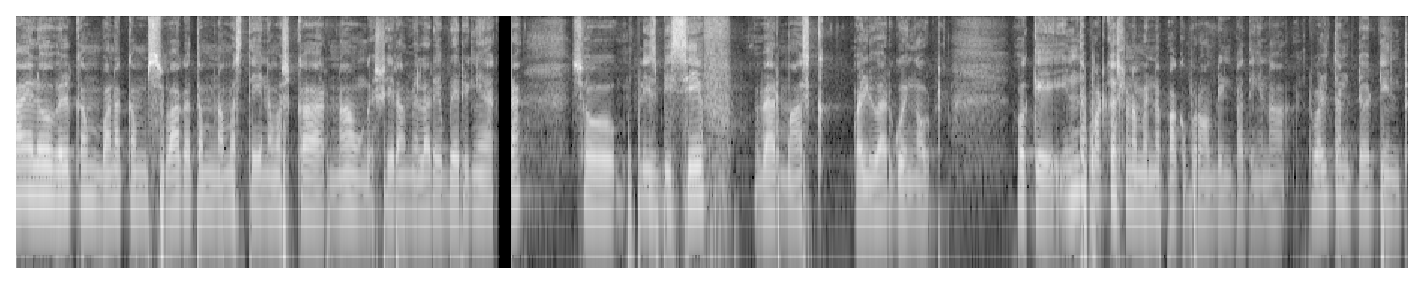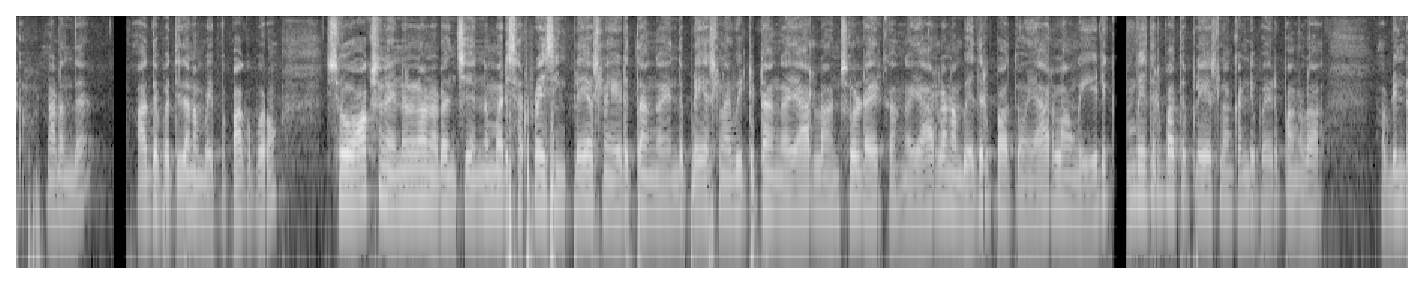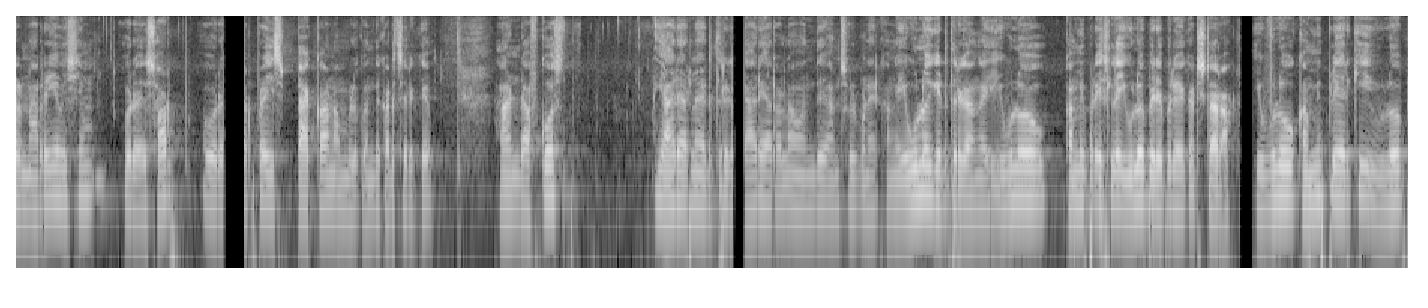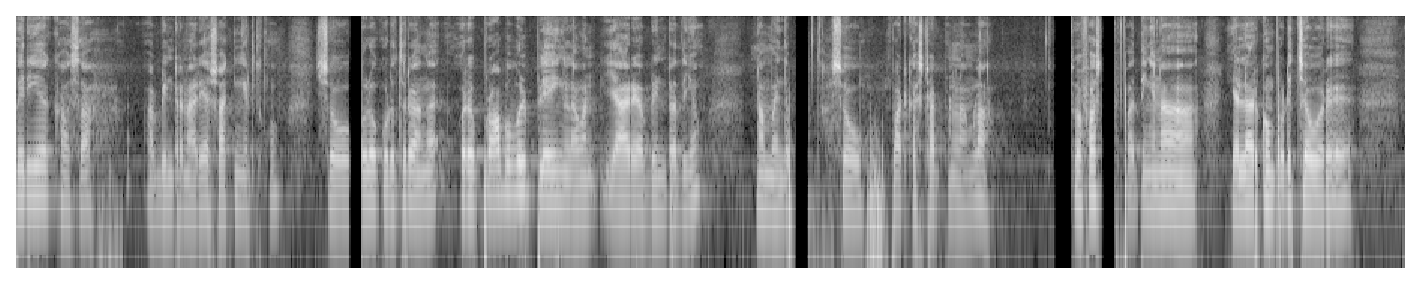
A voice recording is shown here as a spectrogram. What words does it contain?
Hi hello welcome வணக்கம் ஸ்வாகத்தம் நமஸ்தே நமஸ்கார். நான் உங்கள் ஸ்ரீராம். எல்லோரும் எப்படி இருக்கீங்க? So please be safe wear mask while you are going out okay இந்த பாட்காஸ்ட்டில் நம்ம என்ன பார்க்க போகிறோம் அப்படின்னு பார்த்தீங்கன்னா டுவெல்த் அண்ட் தேர்ட்டீன்த் நடந்த அதை பற்றி தான் நம்ம இப்போ பார்க்க போகிறோம் ஸோ ஆக்ஷனில் என்னெல்லாம் நடந்துச்சு? என்ன மாதிரி சர்ப்ரைசிங் பிளேயர்ஸ்லாம் எடுத்தாங்க? எந்த பிளேயர்ஸ்லாம் விட்டுட்டாங்க? யாரெல்லாம் அன்சோல்ட் ஆயிருக்காங்க? யாரெல்லாம் நம்ம எதிர்பார்த்தோம்? யாரெல்லாம் அவங்க எடுக்க நம்ம எதிர்பார்த்த பிளேயர்ஸ்லாம் கண்டிப்பாக இருப்பாங்களா? அப்படின்ற நிறைய விஷயம் ஒரு ஷார்ப் ஒரு சர்ப்ரைஸ் பேக்காக நம்மளுக்கு வந்து கிடச்சிருக்கு. அண்ட் அஃப்கோர்ஸ் யார் யாரெல்லாம் எடுத்திருக்காங்க யார் யாரெல்லாம் வந்து அன்சோல் பண்ணியிருக்காங்க எவ்வளோக்கு எடுத்திருக்காங்க இவ்வளோ கம்மி ப்ரைஸில் இவ்வளோ பெரிய பிளேயர் கிடச்சிட்டாரா இவ்வளோ கம்மி பிளேயருக்கு இவ்வளோ பெரிய காசா அப்படின்ற நிறைய ஷாக்கிங் எடுத்துக்கும். ஸோ இவ்வளோ கொடுத்துருக்காங்க. ஒரு ப்ராபபிள் பிளேயிங் லெவன் யார் அப்படின்றதையும் நம்ம இந்த ஸோ பாட்காஸ்ட் ஸ்டார்ட் பண்ணலாங்களா ஸோ ஃபஸ்ட் பார்த்திங்கன்னா எல்லாருக்கும் பிடிச்ச ஒரு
